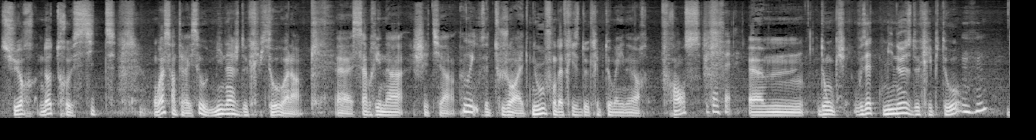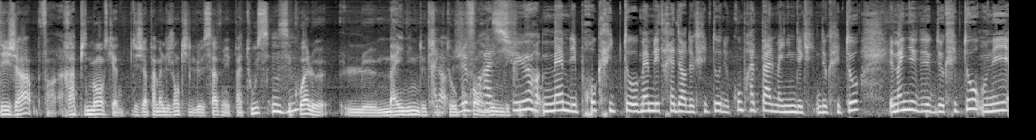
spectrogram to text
sur notre site. On va s'intéresser au minage de crypto. Voilà. Euh, Sabrina Chetia, oui. vous êtes toujours avec nous, fondatrice de Crypto Miner France. Tout à fait. Euh, donc, vous êtes mineuse de crypto. Mm-hmm. Déjà, enfin rapidement, parce qu'il y a déjà pas mal de gens qui le savent, mais pas tous. Mhm. C'est quoi le, le mining de crypto Alors, Je vous rassure, même les pro crypto, même les traders de crypto ne comprennent pas le mining de, crypto. Le mining de, crypto, on est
